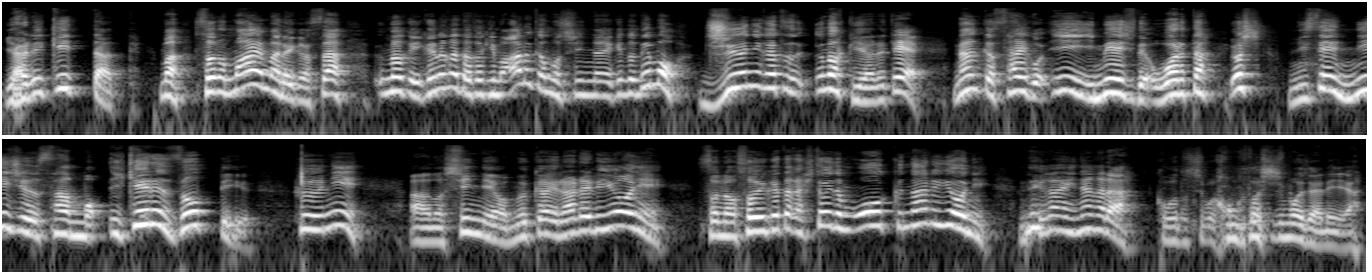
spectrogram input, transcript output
やりきったって。まあその前までがさ、うまくいかなかった時もあるかもしんないけど、でも12月うまくやれて、なんか最後いいイメージで終われた。よし !2023 もいけるぞっていう風にあの、新年を迎えられるように、その、そういう方が一人でも多くなるように願いながら、今年も、今年もじゃねえや、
